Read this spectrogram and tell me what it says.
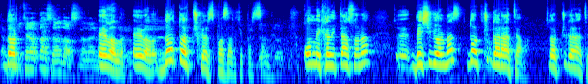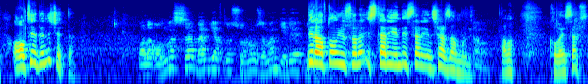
ben 4 bir taraftan sana da aslında vermek eyvallah istiyorum. eyvallah. Ee, 4 4,5 arası pazarlık yaparız dört. O mekanikten sonra 5'i görmez 4,5 garanti ama. 4,5 garanti. 6'ya denir chatten. Valla olmazsa ben bir hafta sonra o zaman gele... Bir hafta 10 gün sonra ister yerinde ister yerinde her zaman buradayım. Tamam. Tamam. Kolay ister misin?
